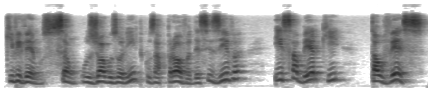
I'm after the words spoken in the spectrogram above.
que vivemos são os Jogos Olímpicos, a prova decisiva, e saber que talvez,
